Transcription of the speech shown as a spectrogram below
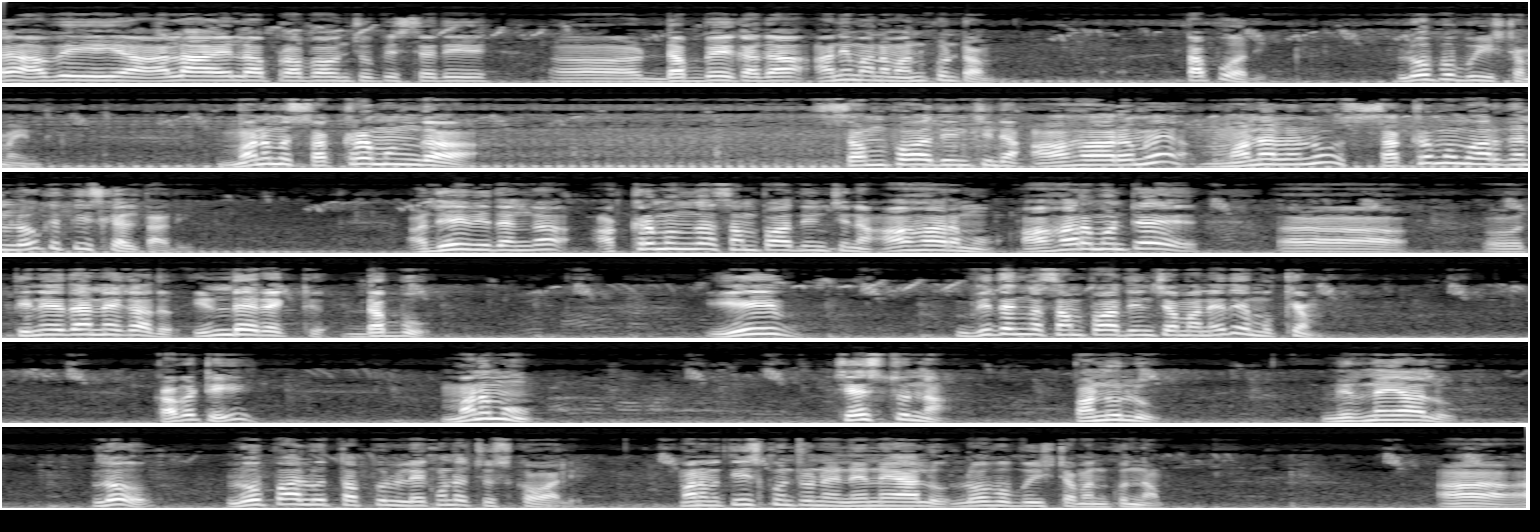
అవి అలా ఇలా ప్రభావం చూపిస్తుంది డబ్బే కదా అని మనం అనుకుంటాం. తప్పు అది. లోపభూయిష్టమైంది. మనము సక్రమంగా సంపాదించిన ఆహారమే మనలను సక్రమ మార్గంలోకి తీసుకెళ్తాది. అదేవిధంగా అక్రమంగా సంపాదించిన ఆహారము ఆహారం అంటే తినేదాన్నే కాదు ఇండైరెక్ట్ డబ్బు. ఏ విధంగా సంపాదించామనేది ముఖ్యం. కాబట్టి మనము చేస్తున్న పనులు నిర్ణయాలులో లోపాలు తప్పులు లేకుండా చూసుకోవాలి. మనం తీసుకుంటున్న నిర్ణయాలు లోపభూయిష్టం అనుకుందాం.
